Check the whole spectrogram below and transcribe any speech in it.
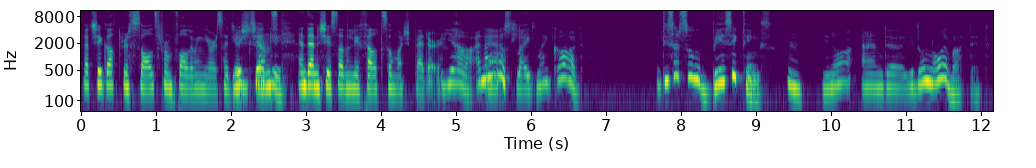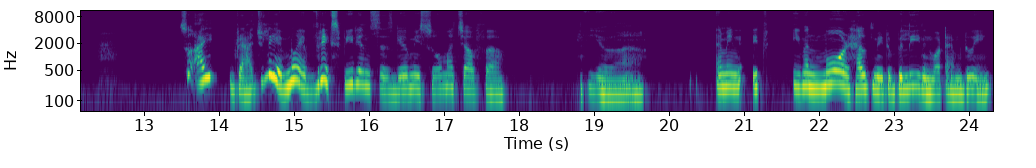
That she got results from following your suggestions, Exactly. and then she suddenly felt so much better. Yeah, and I was like, my God, these are so basic things, Mm. you know, and uh, you don't know about it. So I gradually, you know, every experience has given me so much of, uh, you. Uh, I mean, it even more helped me to believe in what I'm doing,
